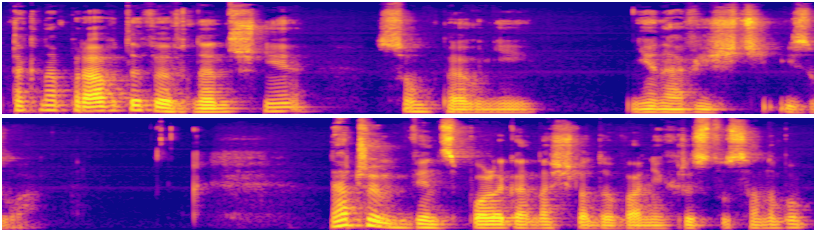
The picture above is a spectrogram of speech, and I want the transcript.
a tak naprawdę wewnętrznie są pełni nienawiści i zła. Na czym więc polega naśladowanie Chrystusa? No bo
